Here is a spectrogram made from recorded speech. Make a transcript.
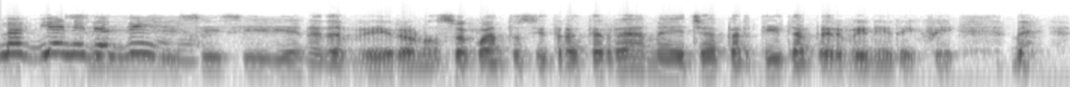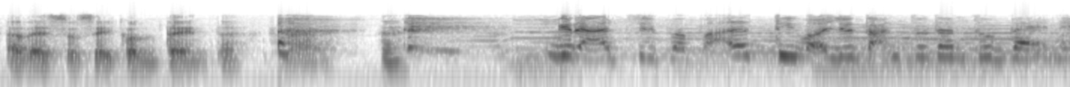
Ma viene davvero? Sì, sì, viene davvero. Non so quanto si tratterrà, ma è già partita per venire qui. Beh, adesso sei contenta, Clara? Eh? Grazie, papà, ti voglio tanto, tanto bene.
